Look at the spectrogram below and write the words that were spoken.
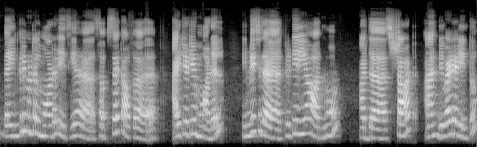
The incremental model is a subset of a iterative model in which the criteria are known at the start and divided into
